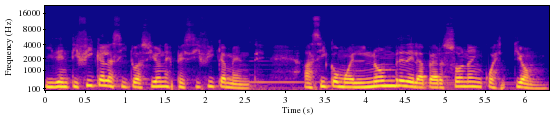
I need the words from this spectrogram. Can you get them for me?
Identifica la situación específicamente, así como el nombre de la persona en cuestión.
